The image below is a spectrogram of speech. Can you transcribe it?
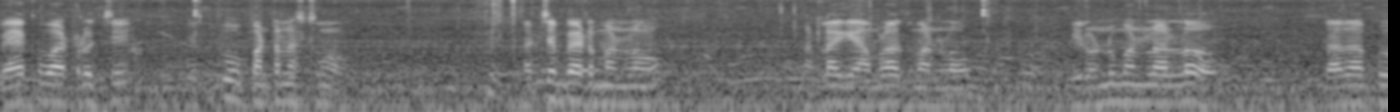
బ్యాక్ వాటర్ వచ్చి ఎక్కువ పంట నష్టం అచ్చంపేట మండలం అట్లాగే అమరావతి మండలం ఈ రెండు మండలాల్లో దాదాపు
